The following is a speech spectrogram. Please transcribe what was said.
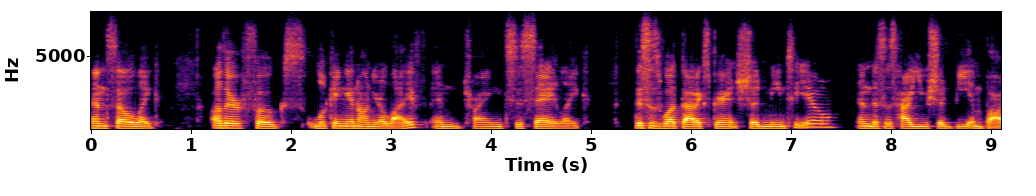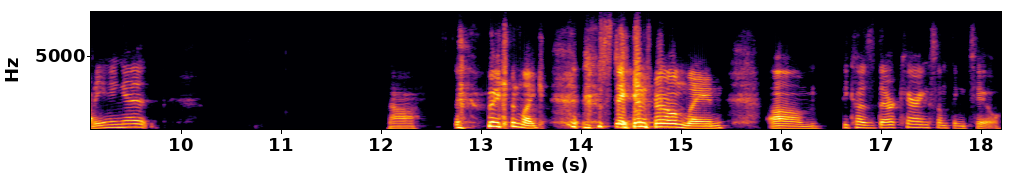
And so, like, other folks looking in on your life and trying to say, like, this is what that experience should mean to you, and this is how you should be embodying it. Nah, they can like stay in their own lane um, because they're carrying something too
